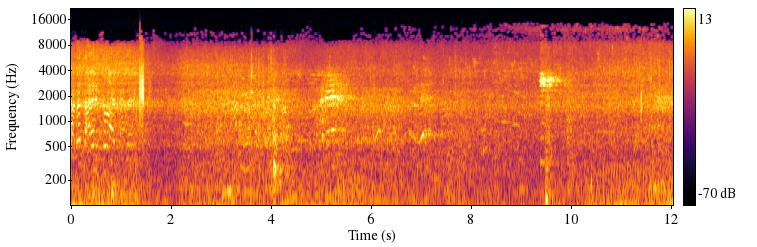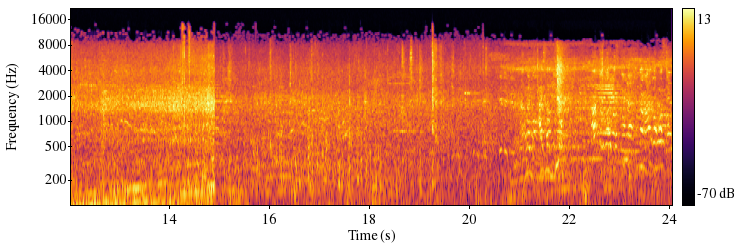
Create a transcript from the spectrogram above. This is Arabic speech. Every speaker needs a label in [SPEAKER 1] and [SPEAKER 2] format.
[SPEAKER 1] شعبان تعالى لي بسرعه يا شعبان
[SPEAKER 2] حسن حسن موجود عنده حصل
